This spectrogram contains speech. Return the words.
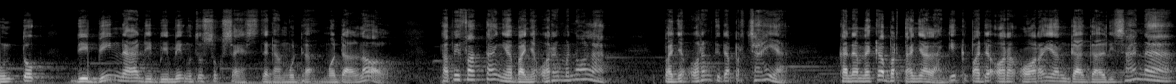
untuk dibina, dibimbing untuk sukses dengan mudah modal nol. Tapi faktanya banyak orang menolak. Banyak orang tidak percaya. Karena mereka bertanya lagi kepada orang-orang yang gagal di sana.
